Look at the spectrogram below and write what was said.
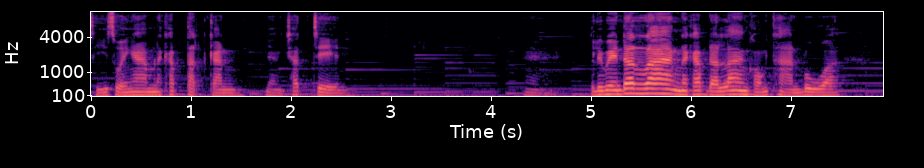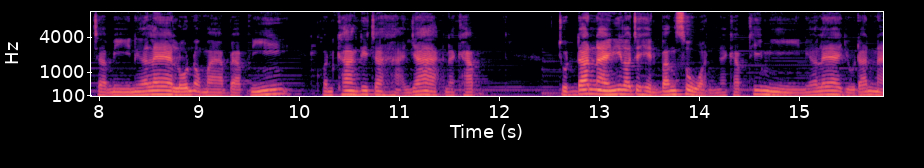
สีสวยงามนะครับ ตัดกันอย่างชัดเจน บริเวณด้านล่างนะครับ ด้านล่างของฐานบัว จะมีเนื้อแร่ล้นออกมาแบบนี้ค่อนข้างที่จะหายากนะครับ จุดด้านในนี่เราจะเห็นบางส่วนนะครับที่มีเนื้อแร่อยู่ด้านใน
